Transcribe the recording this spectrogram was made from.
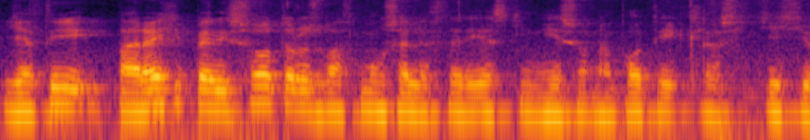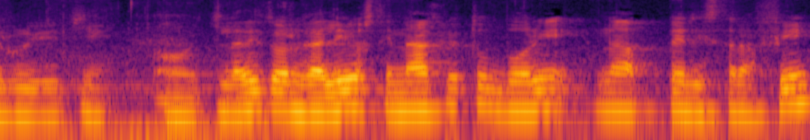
γιατί παρέχει περισσότερους βαθμούς ελευθερίας κινήσεων από ότι η κλασική χειρουργική. Okay. Δηλαδή το εργαλείο στην άκρη του μπορεί να περιστραφεί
